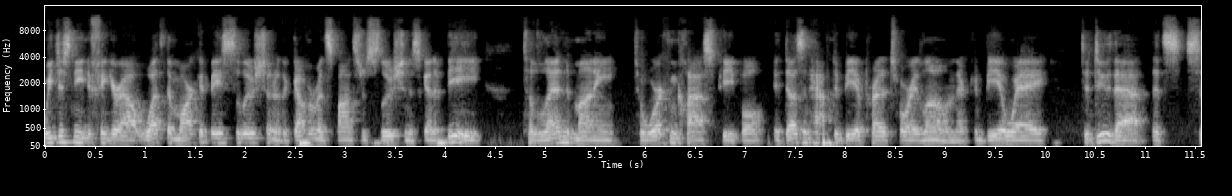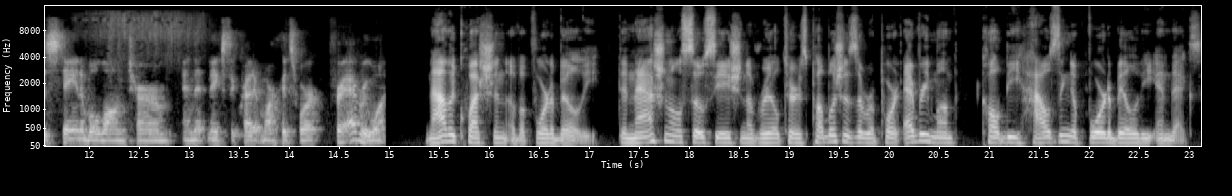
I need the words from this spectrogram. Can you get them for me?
We just need to figure out what the market based solution or the government sponsored solution is going to be to lend money to working class people. It doesn't have to be a predatory loan. There can be a way to do that that's sustainable long term and that makes the credit markets work for everyone. Now, the question of affordability. The National Association of Realtors publishes a report every month called the Housing Affordability Index.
